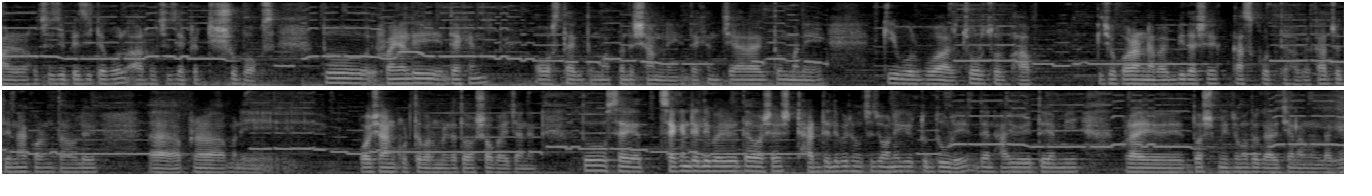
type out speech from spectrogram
আর হচ্ছে যে ভেজিটেবল আর হচ্ছে যে একটা টিস্যু বক্স তো ফাইনালি দেখেন অবস্থা একদম আপনাদের সামনে। দেখেন চেহারা একদম মানে কি বলব আর চোর চোর ভাব। কিছু করার না ভাই, বিদেশে কাজ করতে হবে। কাজ যদি না করেন তাহলে আপনারা মানে পয়সা আর্ন করতে পারবেন এটা তো সবাই জানেন। তো সেকেন্ড ডেলিভারি দেওয়া শেষ। থার্ড ডেলিভারি হচ্ছে যে অনেক একটু দূরে। দেন হাইওয়েতে আমি প্রায় দশ মিনিটের মতো গাড়ি চালানো লাগে।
